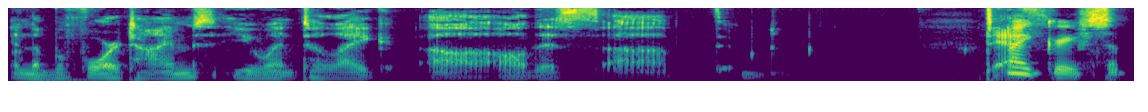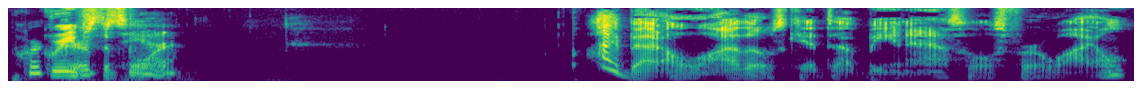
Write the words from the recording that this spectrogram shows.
in the before times, you went to like uh, all this uh, death, My grief support grief groups, support. yeah. I bet a lot of those kids have being assholes for a while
